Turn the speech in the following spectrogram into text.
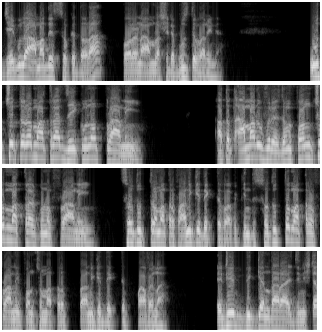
যেগুলো আমাদের চোখে ধরা পড়ে না, আমরা সেটা বুঝতে পারি না। উচ্চতর মাত্রা যে কোনো প্রাণী, অর্থাৎ আমার উপরে যেমন পঞ্চম মাত্রার কোনো প্রাণী, চতুর্থ মাত্রার প্রাণীকে দেখতে পাবে, কিন্তু চতুর্থ মাত্রার প্রাণী পঞ্চম মাত্রার প্রাণীকে দেখতে পাবে না। এটি বিজ্ঞান দ্বারা এই জিনিসটা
